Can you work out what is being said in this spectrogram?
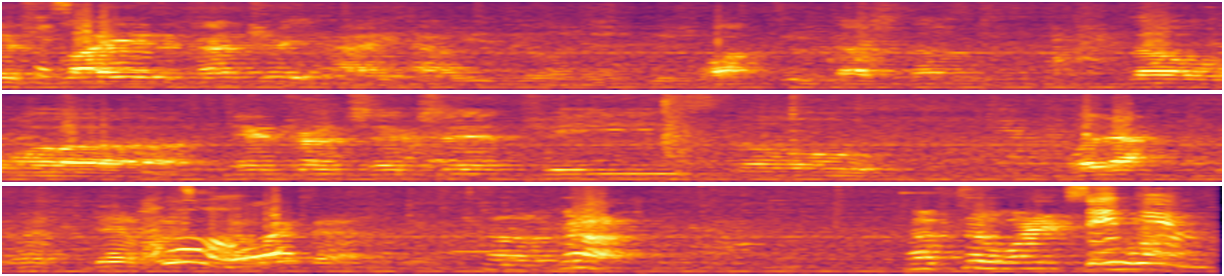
just fly in the country, hi, how you doing, and just walk through customs. No, uh, entrance, exit fees, no, without, Damn, Oh. Like that. Uh, no. Still waiting. for Same him.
